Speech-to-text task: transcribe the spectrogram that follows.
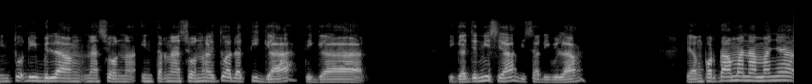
untuk dibilang nasional internasional itu ada tiga tiga tiga jenis ya bisa dibilang. Yang pertama namanya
